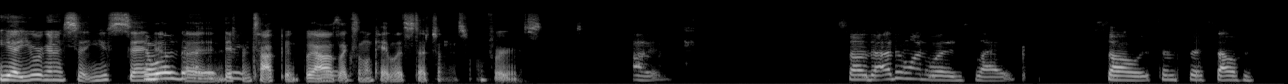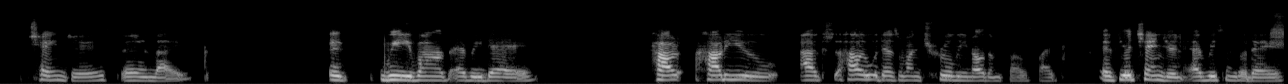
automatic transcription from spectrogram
Yeah, you were gonna say you said And what was the a thing? different topic, but I was Oh. like, so, okay, let's touch on this one first. Uh, so the other one was like, so since the self changes and like it we evolve every day, how how do you actually how does one truly know themselves? Like if you're changing every single day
